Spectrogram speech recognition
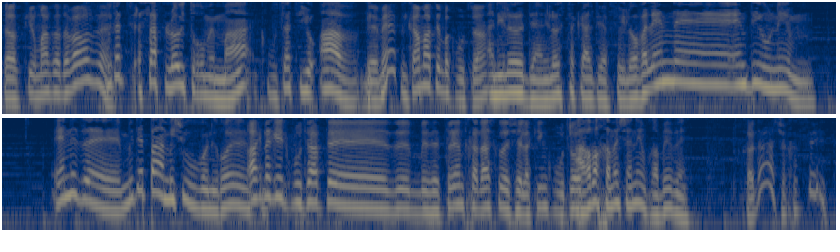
רוצה להזכיר מה זה הדבר הזה? קבוצת אסף לא התרוממה, קבוצת יואב... באמת? כמה אתם בקבוצה? אני לא יודע, אני לא הסתכלתי אפילו, אבל אין, אה, אין דיונים. אין איזה... מדי פעם מישהו, אני רואה... רק נגיד קבוצת, אה, זה זה טרנד חדש כזה של להקים קבוצות. ארבע, חמש שנים, חביבי. חדש, יחסית.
